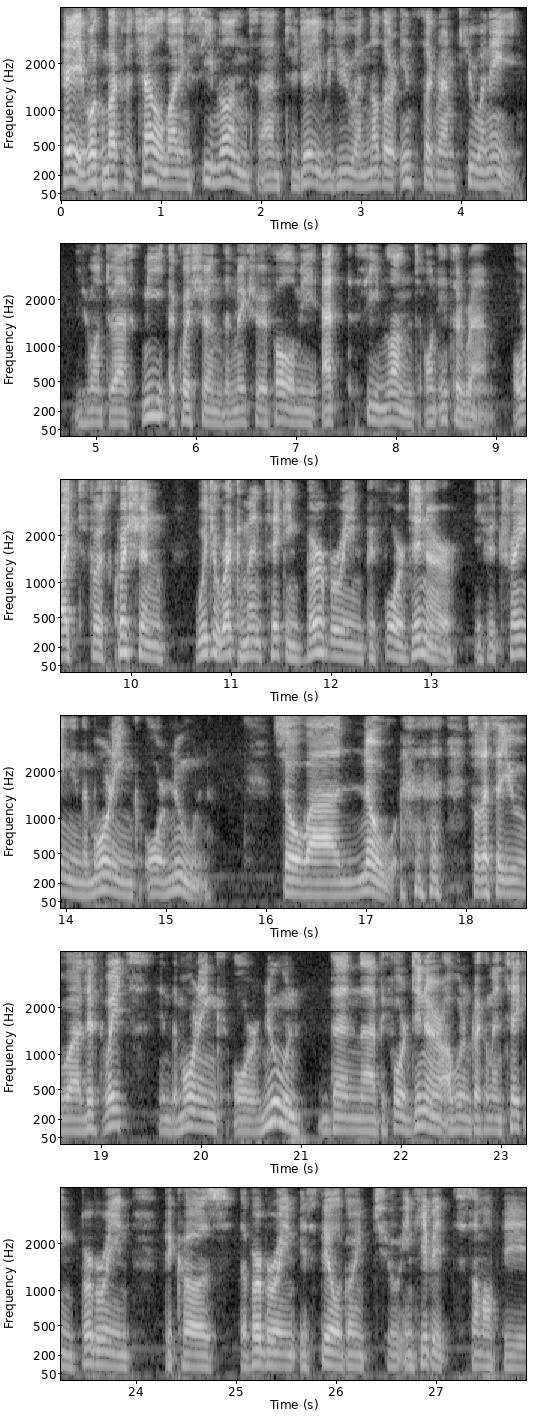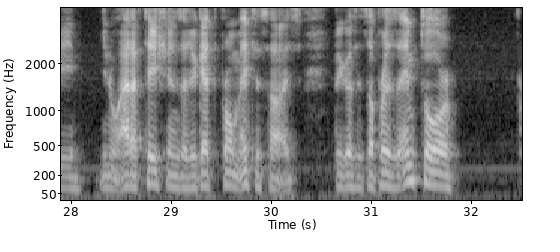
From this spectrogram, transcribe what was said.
Hey, welcome back to the channel. My name is Siim Land, and today we do another Instagram Q&A. If you want to ask me a question, then make sure you follow me at Siim Land on Instagram. Alright, first question. Would you recommend taking berberine before dinner if you train in the morning or noon? So uh, no. so let's say you uh, lift weights in the morning or noon, then uh, before dinner I wouldn't recommend taking berberine because the berberine is still going to inhibit some of the you know adaptations that you get from exercise because it suppresses mTOR.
